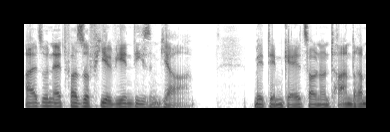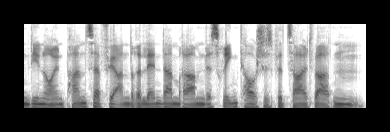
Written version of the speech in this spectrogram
also in etwa so viel wie in diesem Jahr. Mit dem Geld sollen unter anderem die neuen Panzer für andere Länder im Rahmen des Ringtausches bezahlt werden.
